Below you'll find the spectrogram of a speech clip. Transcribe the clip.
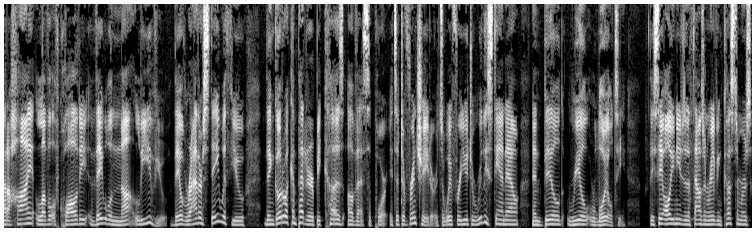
at a high level of quality, they will not leave you. They'll rather stay with you than go to a competitor because of that support. It's a differentiator. It's a way for you to really stand out and build real loyalty. They say all you need is a thousand raving customers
